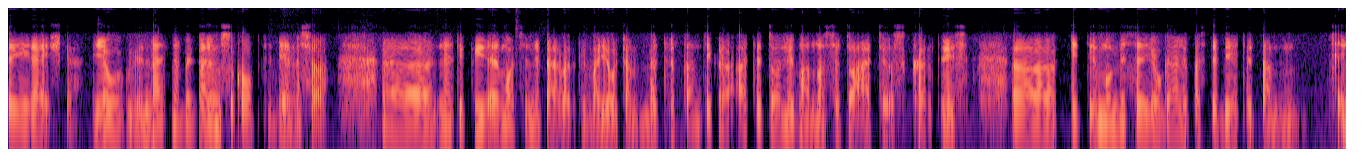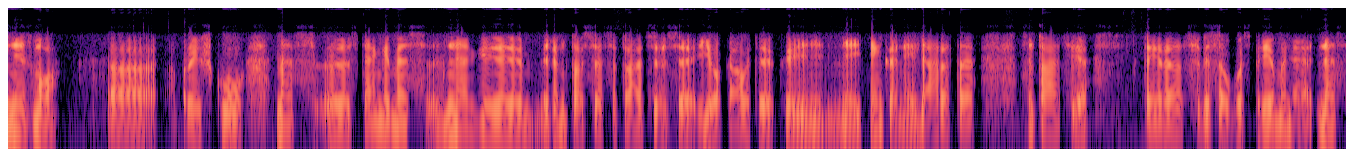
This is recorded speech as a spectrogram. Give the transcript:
Tai reiškia jau mes nebegalim sukaupti dėmesio e, ne tik emocinį pervargimą jaučiam bet ir tam tikrą atitolimą nuo situacijos. Kartais e, kiti mumyse jau gali pastebėti tam cinizmo e, apraiškų. Mes stengiamės netgi rimtose situacijose juokauti kai nei tinka nei dera ta situacija tai yra savisaugos priemonė nes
